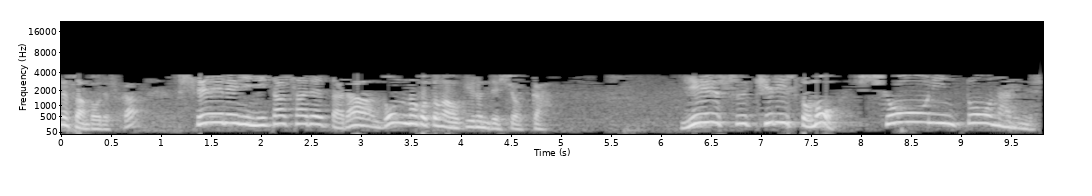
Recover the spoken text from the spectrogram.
皆さんどうですか？精霊に満たされたら、どんなことが起きるんでしょうか？イエス・キリストの証人となるんです。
